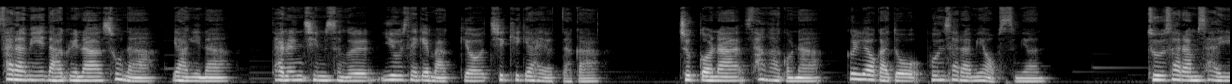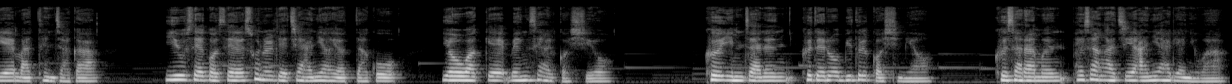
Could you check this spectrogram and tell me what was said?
사람이 나귀나 소나 양이나 다른 짐승을 이웃에게 맡겨 지키게 하였다가 죽거나 상하거나 끌려가도 본 사람이 없으면 두 사람 사이에 맡은 자가 이웃의 것에 손을 대지 아니하였다고 여호와께 맹세할 것이요. 그 임자는 그대로 믿을 것이며 그 사람은 배상하지 아니하려니와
